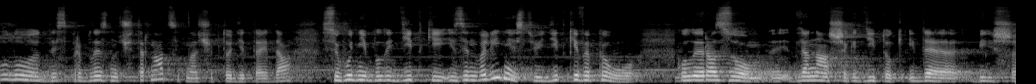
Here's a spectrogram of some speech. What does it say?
Було десь приблизно 14, начебто, дітей. Да? Сьогодні були дітки із інвалідністю і дітки ВПО. Коли разом е, для наших діток іде більше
